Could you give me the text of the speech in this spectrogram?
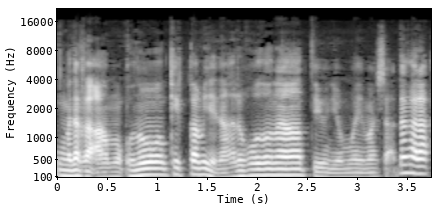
まだから、あ、もうこの結果見てなるほどなっていうふうに思いました。だから、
